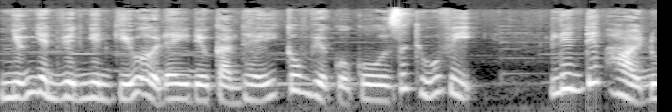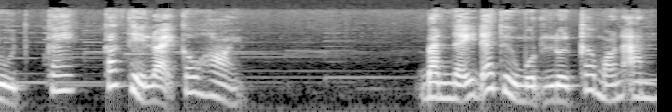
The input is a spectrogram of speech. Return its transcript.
Những nhân viên nghiên cứu ở đây đều cảm thấy công việc của cô rất thú vị, liên tiếp hỏi đủ cách các thể loại câu hỏi. Bạn nãy đã thử một lượt các món ăn,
